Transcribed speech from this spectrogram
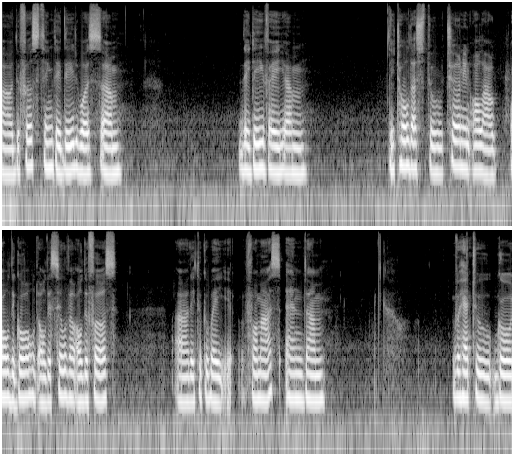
Uh, the first thing they did was um, they gave a um, they told us to turn in all our all the gold, all the silver, all the furs. Uh, they took away from us, and um, we had to go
